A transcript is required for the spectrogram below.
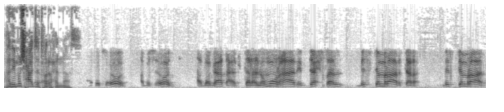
هذه مش حاجة تفرح الناس. أبو سعود أبو سعود ابى اقاطعك ترى الأمور هذه بتحصل باستمرار ترى باستمرار.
